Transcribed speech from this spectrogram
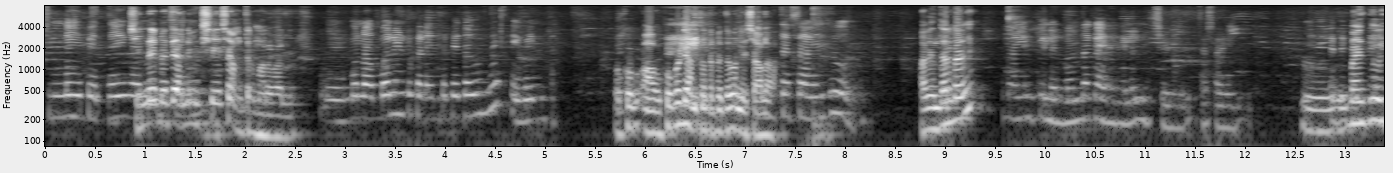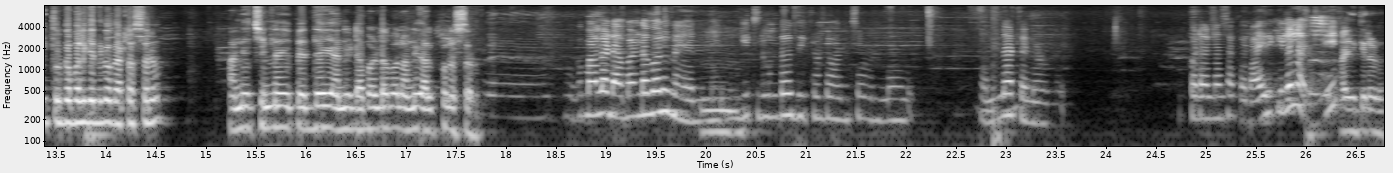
చిన్నవి పెద్దవి చిన్న పెద్ద అన్ని మిక్స్ చేసి అమ్ముతారు మన వాళ్ళు. మన అమ్మాయిలు ఇంటి ఇక్కడ ఎంత పెద్దగా ఇవి ఇంత. ఒక్కొక్క ఒక్కొక్కటి అంత పెద్దగా ఉన్నాయి చాలా. సైజు. అవి ఎంత ఐదు కిలోలు వందకి ఐదు కిలోలు ఇచ్చేయండి తుర్కపల్లికి ఎందుకు అట్లా వస్తారు? అన్ని చిన్నవి పెద్దవి అన్ని డబల్ డబల్ అన్ని కలుపుకొని వస్తారు. మళ్ళీ డబల్ డబల్ ఉన్నాయి అన్ని. ఇట్లా ఉండదు ఇట్లా ఉంటే మంచిగా ఉన్నాయి అన్ని అట్లనే ఉన్నాయి. ఇప్పుడన్నా చక్కగా ఐదు కిలోలు అండి ఐదు కిలోలు.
